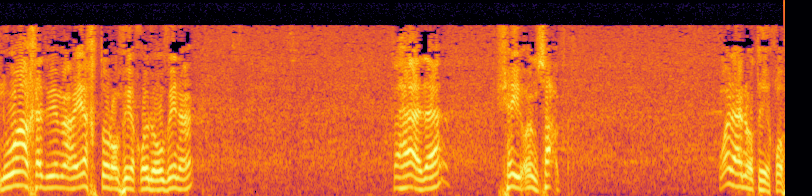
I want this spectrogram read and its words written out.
نواخذ بما يخطر في قلوبنا فهذا شيء صعب ولا نطيقه.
